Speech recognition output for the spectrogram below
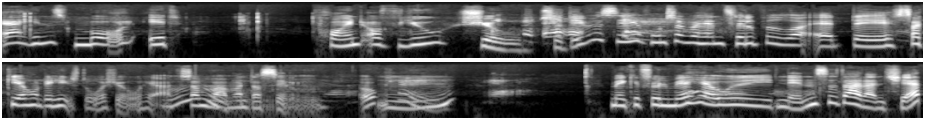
er hendes mål et point of view show. Så det vil sige, at hun simpelthen tilbyder, at øh, så giver hun det helt store show her. Mm. Som var man der selv. Okay. Mm. Man kan følge med herude i den anden side. Der er der en chat,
